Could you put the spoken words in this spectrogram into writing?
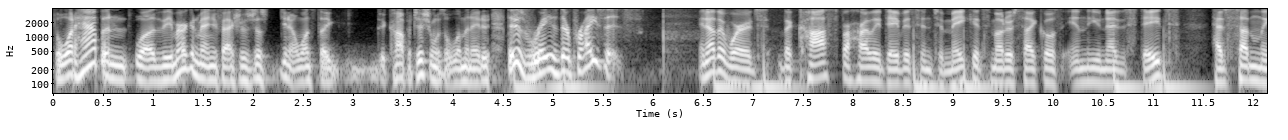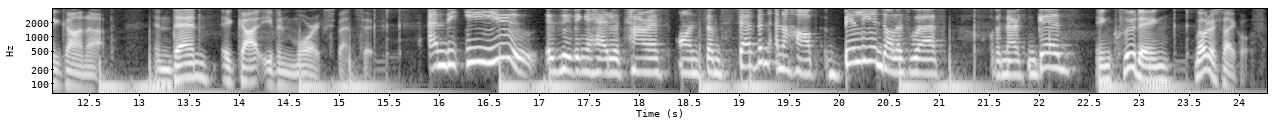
But what happened was the American manufacturers just, you know, once they, the competition was eliminated, they just raised their prices. In other words, the cost for Harley Davidson to make its motorcycles in the United States had suddenly gone up. And then it got even more expensive. And the EU is moving ahead with tariffs on some $7.5 billion worth of American goods. including motorcycles.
